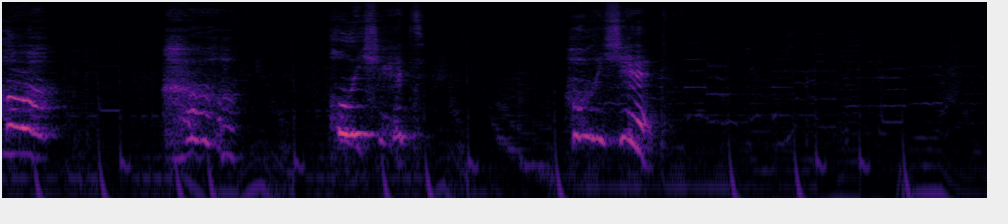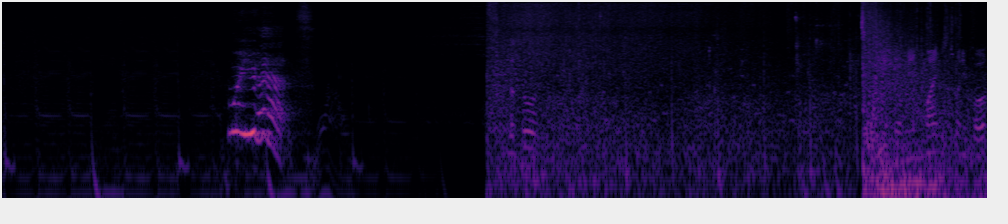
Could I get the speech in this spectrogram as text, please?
Oh. Holy shit! Minus 24.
